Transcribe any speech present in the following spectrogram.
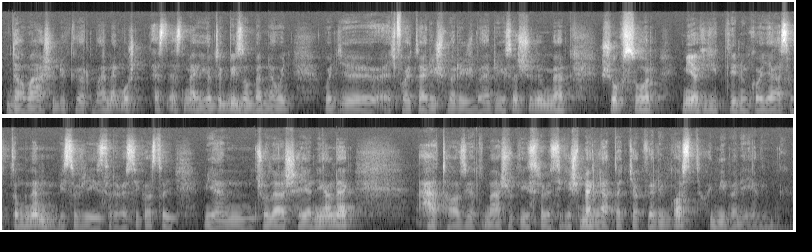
de a második kör már nem. Most ezt, ezt megéltük, bízom benne, hogy, hogy egyfajta elismerésben részesülünk, mert sokszor mi, akik itt élünk, ahogy elszoktam, nem biztos, hogy észreveszik azt, hogy milyen csodás helyen élnek. Hát, ha azért mások észreveszik, és megláthatják velünk azt, hogy miben élünk.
